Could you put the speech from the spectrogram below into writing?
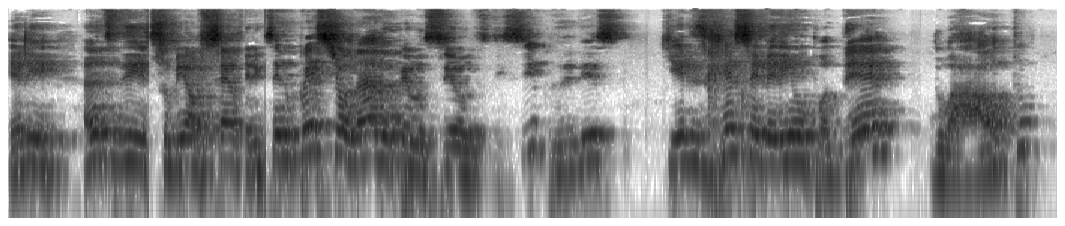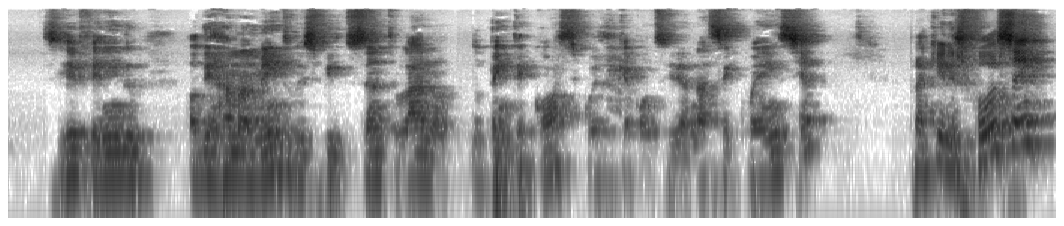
ele, antes de subir ao céu, ele sendo questionado pelos seus discípulos, ele diz que eles receberiam poder do alto, se referindo ao derramamento do Espírito Santo lá no, no Pentecoste, coisa que aconteceria na sequência, para que eles fossem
